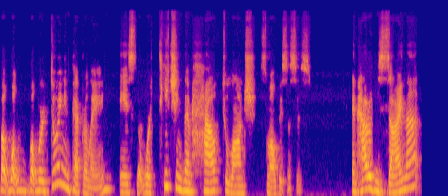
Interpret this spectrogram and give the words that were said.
But what, what we're doing in Pepperlane is that we're teaching them how to launch small businesses and how to design that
